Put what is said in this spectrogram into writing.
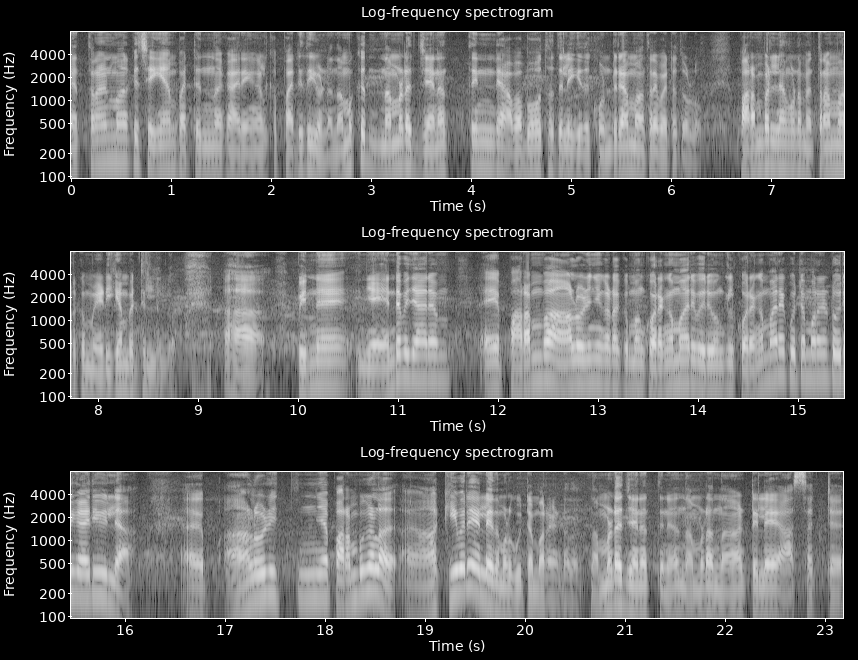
മെത്രാന്മാർക്ക് ചെയ്യാൻ പറ്റുന്ന കാര്യങ്ങൾക്ക് പരിധിയുണ്ട്. നമുക്ക് നമ്മുടെ ജനത്തിന്റെ അവബോധത്തിലേക്ക് ഇത് കൊണ്ടുവരാൻ മാത്രമേ പറ്റത്തുള്ളൂ. പറമ്പെല്ലാം കൂടെ മെത്രാന്മാർക്ക് മേടിക്കാൻ പറ്റില്ലല്ലോ. പിന്നെ എന്റെ വിചാരം പറമ്പ് ആളൊഴിഞ്ഞ് കിടക്കുമ്പം കുരങ്ങന്മാർ വരുമെങ്കിൽ കുരങ്ങന്മാരെ കുറ്റം പറഞ്ഞിട്ട് ഒരു കാര്യമില്ല ആളൊഴിഞ്ഞ പറമ്പുകൾ ആക്കിയവരെയല്ലേ നമ്മൾ കുറ്റം പറയേണ്ടത്? നമ്മുടെ ജനത്തിന് നമ്മുടെ നാട്ടിലെ അസറ്റ്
